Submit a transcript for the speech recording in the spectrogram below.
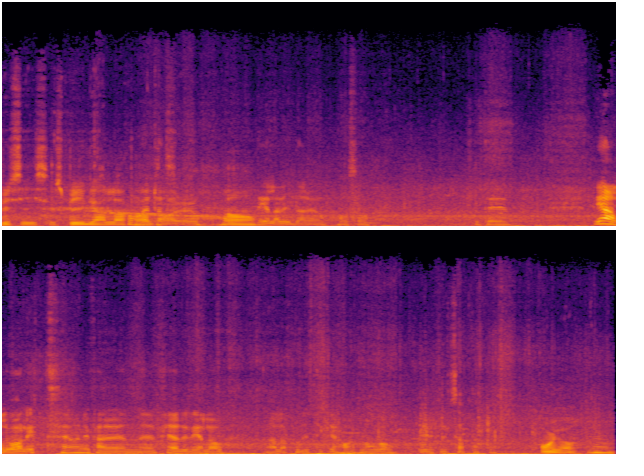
Precis, och spy alla kommentarer och, och Ja. dela vidare och, och så. så det, det är allvarligt. Ungefär en fjärdedel av alla politiker har någon gång blivit utsatta för. Oj då. Mm.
